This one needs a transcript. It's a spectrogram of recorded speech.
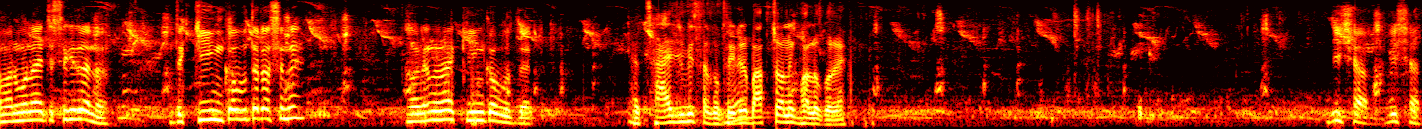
আমার মনে হইতেছে কি জানো কিং কবুতর আছে না? কাছে মনে কিং কবুতর। সাইজ বিশাল কিন্তু এটার বাচ্চা অনেক ভালো করে। বিশাল বিশাল।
